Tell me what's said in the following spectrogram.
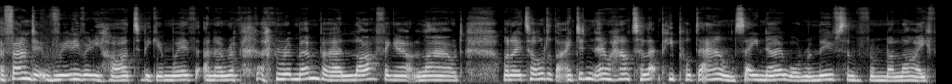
I found it really, really hard to begin with. And I, re- I remember her laughing out loud when I told her that I didn't know how to let people down, say no, or remove them from my life.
